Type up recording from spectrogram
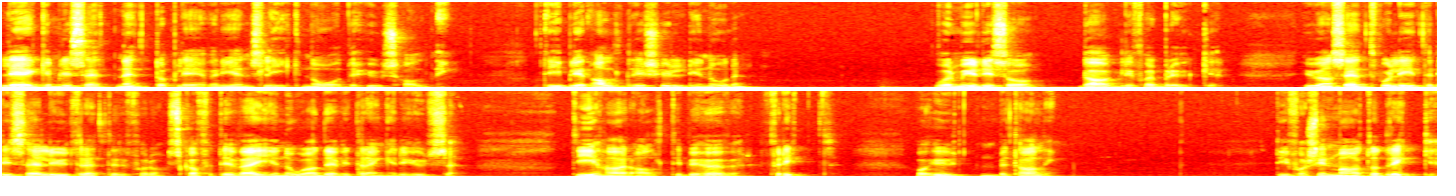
legemlig sett nettopp lever i en slik nådehusholdning. De blir aldri skyldige noe. Hvor mye de så daglig forbruker, uansett hvor lite de selv utretter for å skaffe til veie noe av det vi trenger i huset. De har alt de behøver, fritt og uten betaling. De får sin mat og drikke,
